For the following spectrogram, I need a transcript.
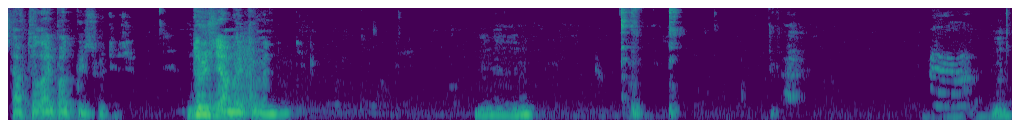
Ставьте лайк, подписывайтесь. Друзьям рекомендуйте. Мгм. М.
